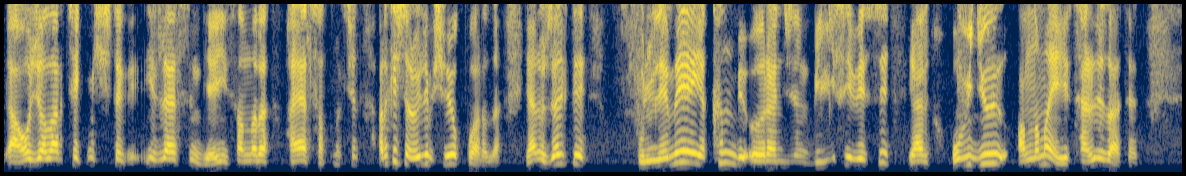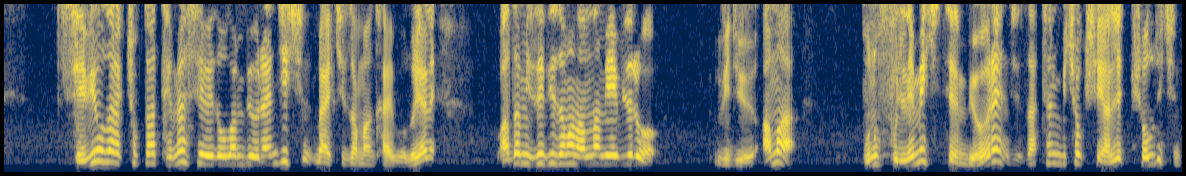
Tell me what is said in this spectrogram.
ya hocalar çekmiş işte izlensin diye insanlara hayal satmak için. Arkadaşlar öyle bir şey yok bu arada. Yani özellikle fullemeye yakın bir öğrencinin bilgi seviyesi yani o videoyu anlamaya yeterli zaten. Seviye olarak çok daha temel seviyede olan bir öğrenci için belki zaman kaybı olur. Yani adam izlediği zaman anlamayabilir o videoyu ama bunu fulllemek isteyen bir öğrenci zaten birçok şey halletmiş olduğu için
